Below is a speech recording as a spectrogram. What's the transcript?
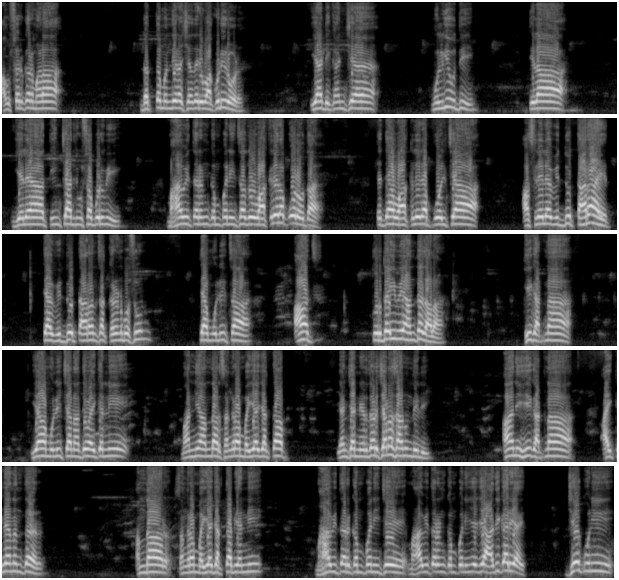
अवसरकर माळा दत्त मंदिरा शेजारी वाकुडी रोड. या ठिकाणच्या मुलगी होती. तिला गेल्या तीन चार दिवसापूर्वी महावितरण कंपनीचा जो वाकलेला पोल होता तर त्या वाकलेल्या पोलच्या असलेल्या विद्युत तारा आहेत. त्या विद्युत तारांचा करंट बसून त्या मुलीचा आज दुर्दैवी अंत झाला. ही घटना या मुलीच्या नातेवाईकांनी मान्य आमदार संग्राम भैया जगताप यांच्या निदर्शनास आणून दिली. आणि ही घटना ऐकल्यानंतर आमदार संग्राम भैया जगताप यांनी महावितर कंपनीचे महावितरण कंपनीचे जे अधिकारी आहेत जे कोणी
